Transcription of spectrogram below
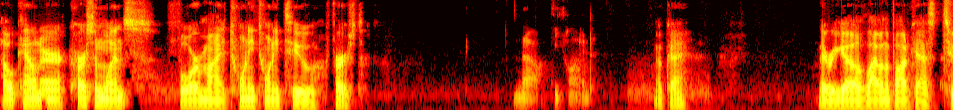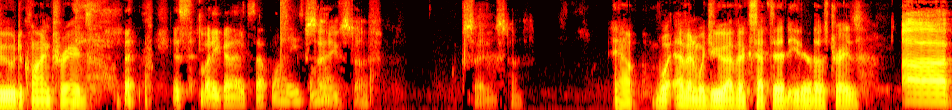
I will counter Carson Wentz for my 2022 first. No, declined. Okay. There we go. Live on the podcast. Two declined trades. Is somebody going to accept one of these? Come on. exciting stuff. Exciting stuff. Yeah. What Evan, would you have accepted either of those trades? Uh,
